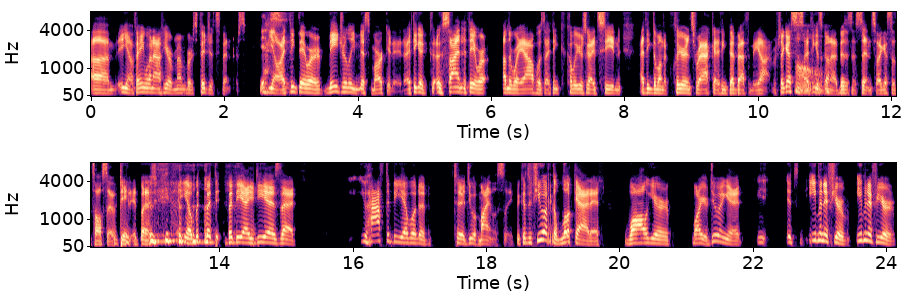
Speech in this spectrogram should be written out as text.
um, you know if anyone out here remembers fidget spinners yes. you know i think they were majorly mismarketed i think a, a sign that they were on their way out was I think a couple years ago I'd seen I think the one the clearance rack at I think Bed Bath and Beyond, which I guess is, I think it's gone out of business since. So I guess it's also dated. But you know, but but but the idea is that you have to be able to to do it mindlessly because if you have to look at it while you're while you're doing it, it's even if you're even if you're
